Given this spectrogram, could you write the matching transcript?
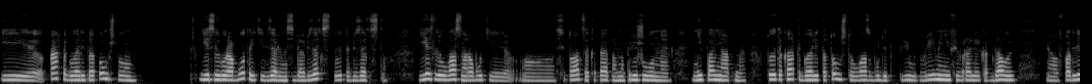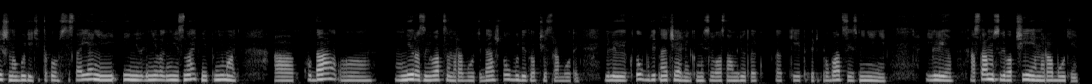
И карта говорит о том, что если вы работаете, взяли на себя обязательства, то это обязательство. Если у вас на работе э, ситуация какая-то напряженная, непонятная, то эта карта говорит о том, что у вас будет период времени в феврале, когда вы э, в подвешенном будете в таком состоянии и не, не, не знать, не понимать, э, куда э, мне развиваться на работе, да, что будет вообще с работой, или кто будет начальником, если у вас там идет какие-то перетрубации, изменения, или останусь ли вообще я на работе.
